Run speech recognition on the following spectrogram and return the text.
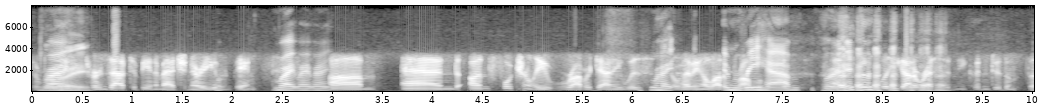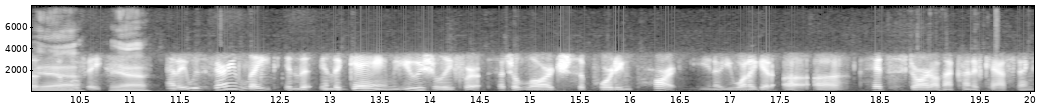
the Right. roommate turns out to be an imaginary human being. Right, right, right. Um, and unfortunately, Robert Downey was right. still having a lot of problems. in problems. rehab. Right. well, he got arrested and he couldn't do the, the, the yeah, movie yeah. and it was very late in the in the game. Usually, for such a large supporting part, you know, you want to get a, a head start on that kind of casting.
